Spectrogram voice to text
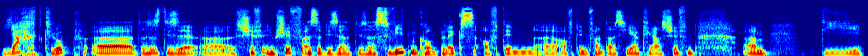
Yachtclub. Äh, das ist diese äh, Schiff im Schiff, also dieser dieser Suitenkomplex auf den äh, auf den Fantasia-Class-Schiffen. Ähm, die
